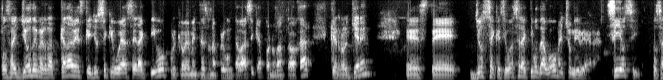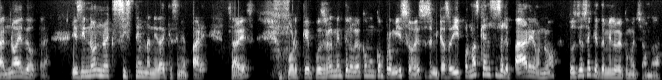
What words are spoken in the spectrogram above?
O sea, yo de verdad, cada vez que yo sé que voy a ser activo, porque obviamente es una pregunta básica, pues no vas a trabajar, ¿qué rol quieren? Este, yo sé que si voy a ser activo de agua, me echo mi Viagra. Sí o sí. O sea, no hay de otra. Y si no, no existe manera de que se me pare, ¿sabes? Porque pues realmente lo veo como un compromiso, eso es en mi caso. Y por más que a él se le pare o no, pues yo sé que también lo veo como chamba.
